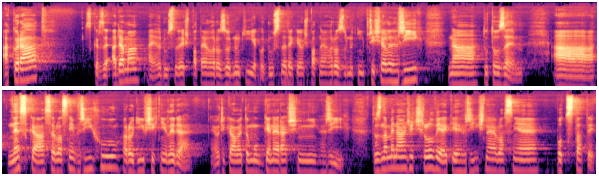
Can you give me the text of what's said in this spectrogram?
Akorát skrze Adama a jeho důsledek špatného rozhodnutí, jako důsledek jeho špatného rozhodnutí, přišel hřích na tuto zem. A dneska se vlastně v hříchu rodí všichni lidé. Jo, říkáme tomu generační hřích. To znamená, že člověk je hříšné vlastně podstaty.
